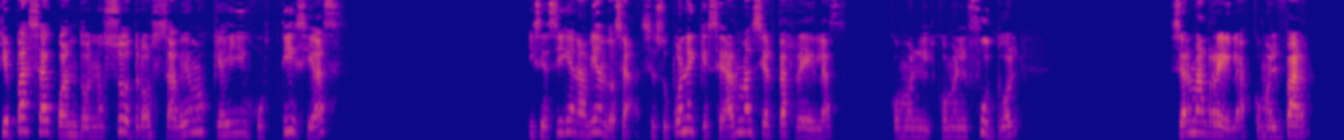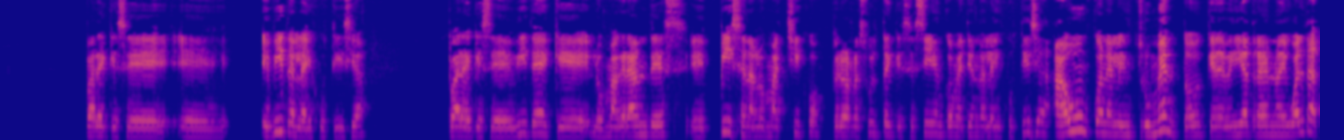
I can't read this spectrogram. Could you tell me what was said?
¿Qué pasa cuando nosotros sabemos que hay injusticias y se siguen habiendo? O sea, se supone que se arman ciertas reglas, como en como en el fútbol, se arman reglas como el VAR para que se eh, evite la injusticia, para que se evite que los más grandes eh, pisen a los más chicos, pero resulta que se siguen cometiendo la injusticia aún con el instrumento que debería traer una igualdad.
